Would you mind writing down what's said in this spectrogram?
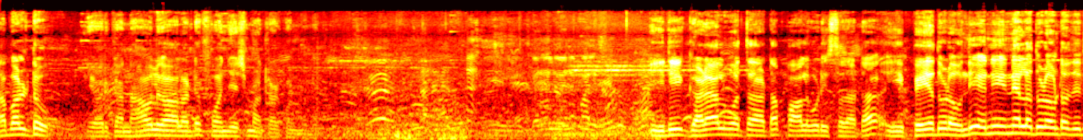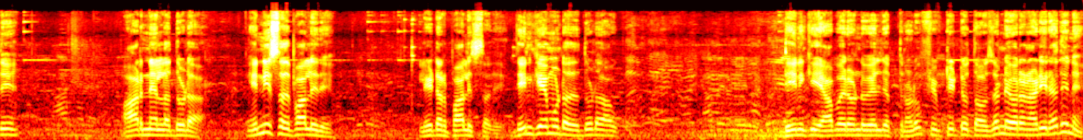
double two. ఎవరికైనా ఆవులు కావాలంటే ఫోన్ చేసి మాట్లాడుకుంటున్నాను ఇది గడాలు పోతుందట పాలు కూడా ఇస్తుందట. ఈ పేయ దూడ ఉంది. ఎన్ని నెలల దూడ ఉంటుంది ఇది? ఆరు నెలల దూడ. ఎన్ని ఇస్తుంది పాలు ఇది? లీటర్ పాలు ఇస్తుంది. దీనికి ఏముంటుంది దూడ దీనికి యాభై రెండు వేలు చెప్తున్నాడు. Fifty two thousand. ఎవరైనా అడిగిరా దీన్ని?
